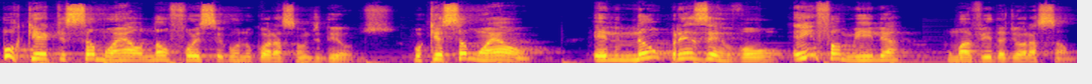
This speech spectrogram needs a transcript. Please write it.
Por que, que Samuel não foi segundo o coração de Deus? Porque Samuel, ele não preservou em família uma vida de oração.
